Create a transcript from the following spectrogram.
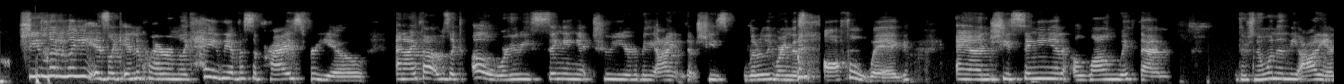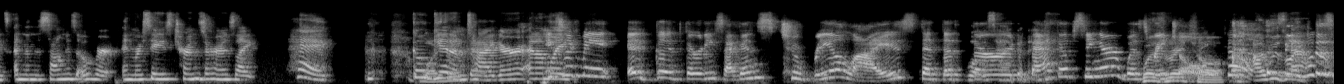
she literally is like in the choir room, like, hey, we have a surprise for you. And I thought it was like, oh, we're gonna be singing it to you. You're gonna be the audience. That she's literally wearing this awful wig and she's singing it along with them. There's no one in the audience, and then the song is over, and Mercedes turns to her and is like, Hey, go What get him. Tiger. And I'm it like, it took me a good 30 seconds to realize that the third backup singer was, was rachel. rachel, i was like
